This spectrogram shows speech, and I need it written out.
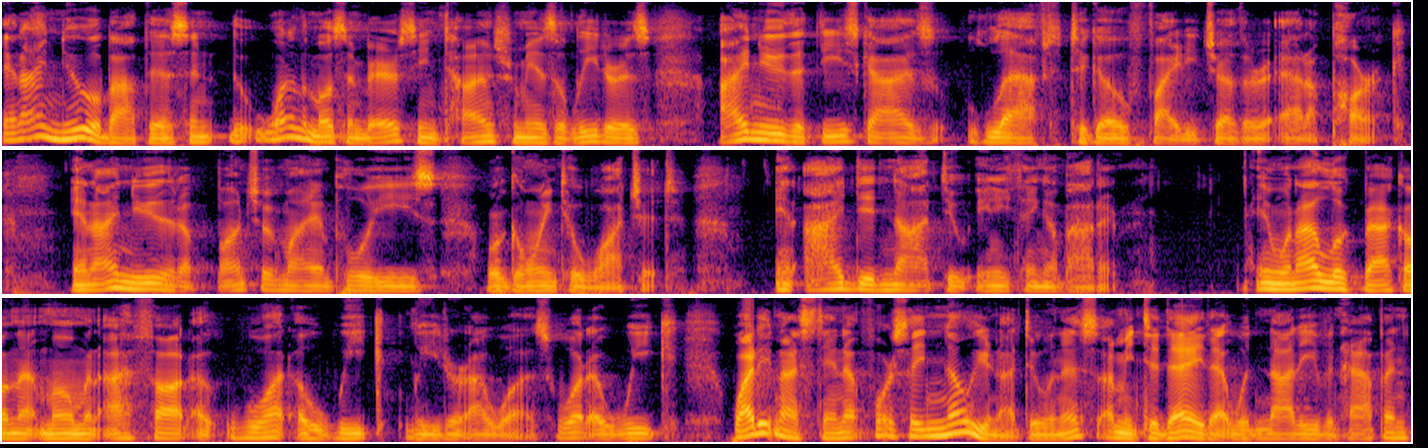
And I knew about this, and one of the most embarrassing times for me as a leader is I knew that these guys left to go fight each other at a park. And I knew that a bunch of my employees were going to watch it. And I did not do anything about it. And when I look back on that moment, I thought, uh, what a weak leader I was. What a weak. Why didn't I stand up for it? Say, no, you're not doing this. I mean, today that would not even happen.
